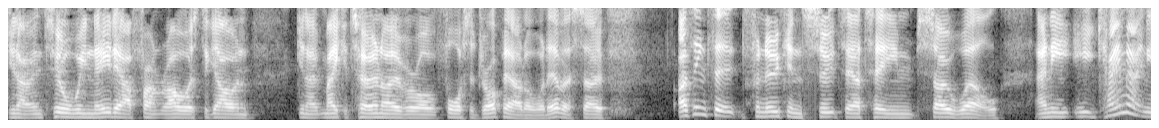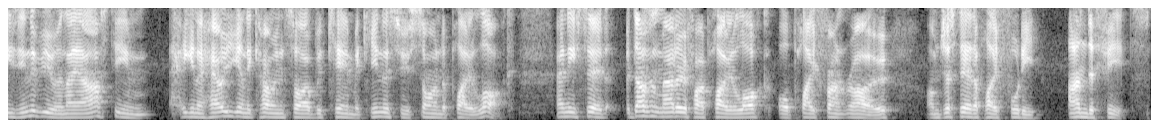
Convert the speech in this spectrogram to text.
You know until we need our front rowers to go and you know make a turnover or force a dropout or whatever. So I think that Finucane suits our team so well. And he, he came out in his interview and they asked him, you know, how are you going to coincide with Cam McInnes who's signed to play lock? And he said, it doesn't matter if I play lock or play front row, I'm just there to play footy under Fitz.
